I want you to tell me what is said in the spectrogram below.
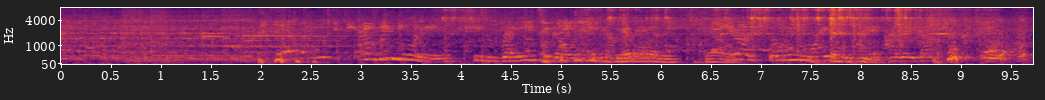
Every morning, she's ready to go to the Gamble and There are so many mornings when I wake up.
